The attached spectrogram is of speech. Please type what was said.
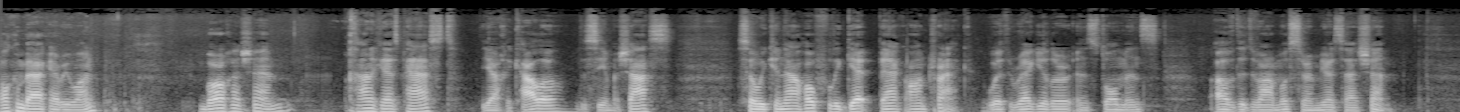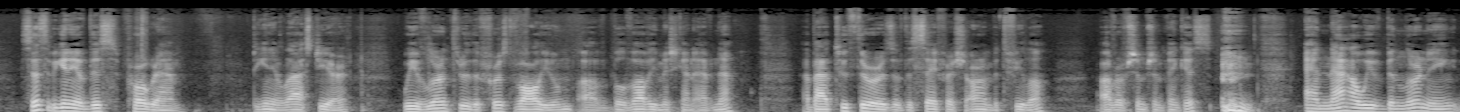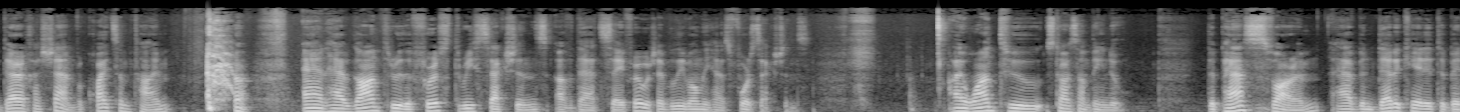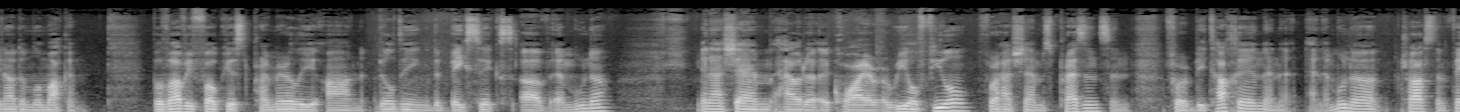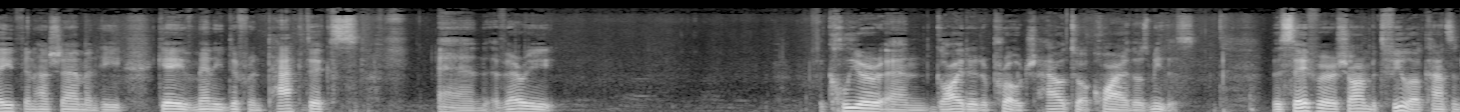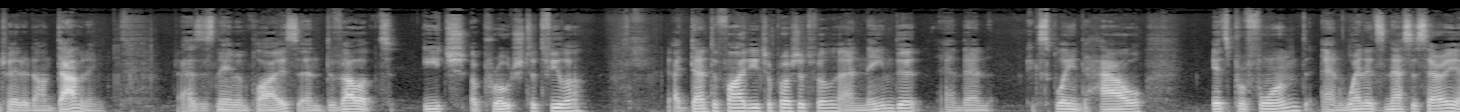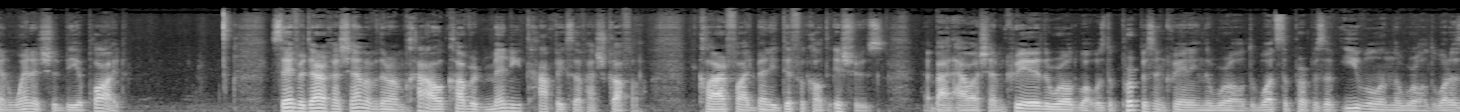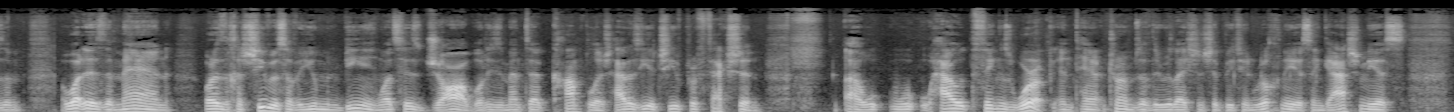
Welcome back, everyone. Baruch Hashem, Hanukkah has passed, the Yarchei Kallah, the Siyam Shas, so we can now hopefully get back on track with regular installments of the Dvar Musar Mirza Hashem. Since the beginning of this program, beginning of last year, we've learned through the first volume of Bilvavi Mishkan Evne, about two thirds of the Sefer Sha'arim B'Tfila of Rav Shimshon Pincus, and now we've been learning Derech Hashem for quite some time, and have gone through the first three sections of that Sefer, which I believe only has four sections. I want to start something new. The past Svarim have been dedicated to Ben Adam Lamakim. Bilvavi focused primarily on building the basics of Emuna in Hashem, how to acquire a real feel for Hashem's presence and for bitachin and and Emuna, trust and faith in Hashem, and he gave many different tactics and a very clear and guided approach how to acquire those midas. The Sefer Sha'arim B'Tfila concentrated on davening, as its name implies, and developed each approach to tefillah, identified each approach to tefillah, and named it, and then explained how it's performed and when it's necessary and when it should be applied. Sefer Derech Hashem of the Ramchal covered many topics of Hashkafa, clarified many difficult issues about how Hashem created the world, what was the purpose in creating the world, what's the purpose of evil in the world, what is the, what is the man, what is the chashivas of a human being, what's his job, what he's meant to accomplish, how does he achieve perfection, uh, w- how things work in ter- terms of the relationship between Ruchnius and Gashmius,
